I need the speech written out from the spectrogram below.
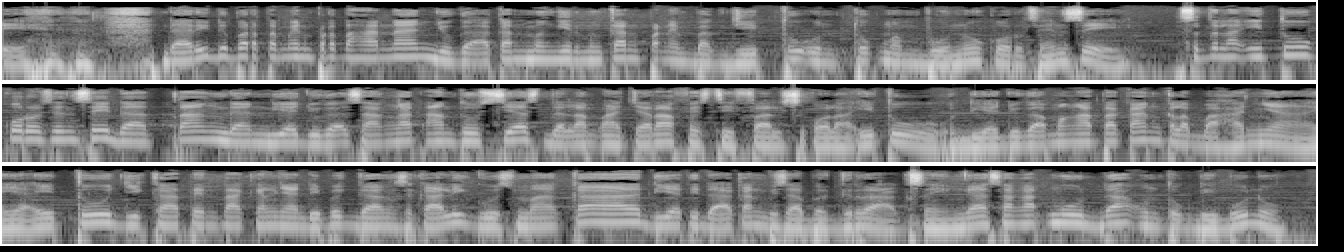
Dari Departemen Pertahanan juga akan mengirimkan penembak jitu untuk membunuh Koro Sensei. Setelah itu Koro Sensei datang dan dia juga sangat antusias dalam acara festival sekolah itu. Dia juga mengatakan kelebahannya yaitu jika tentakelnya dipegang sekaligus maka dia tidak akan bisa bergerak sehingga sangat mudah untuk dibunuh.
